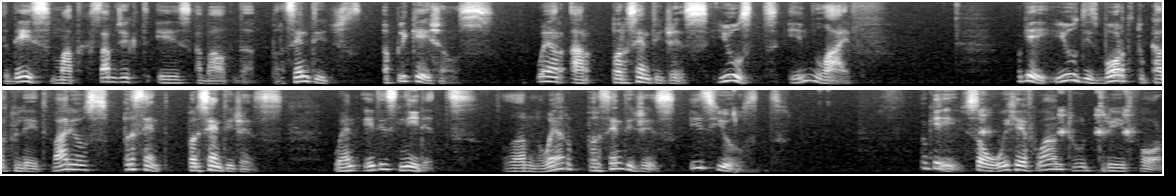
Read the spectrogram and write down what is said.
Today's math subject is about the percentage applications. Where are percentages used in life? Okay, use this board to calculate various percent percentages when it is needed. Learn where percentages is used. Okay, so we have one, two, three, four,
